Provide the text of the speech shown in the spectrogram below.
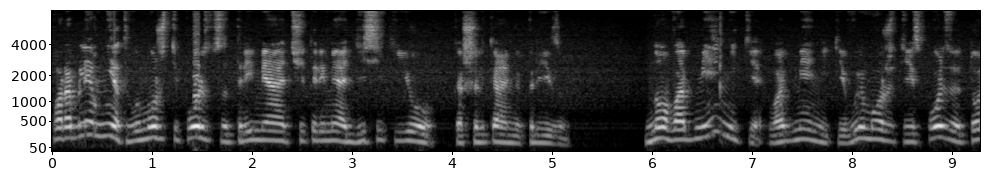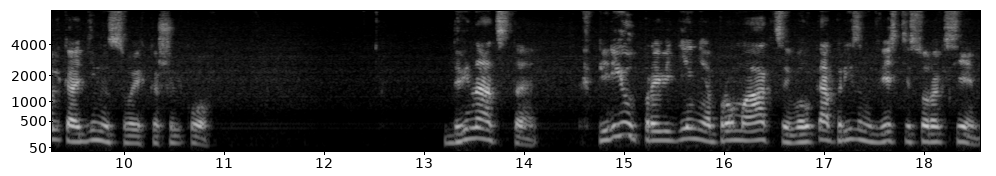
проблем нет. Вы можете пользоваться тремя, четырьмя, десятью кошельками призм. Но в обменнике, в обменнике вы можете использовать только один из своих кошельков. 12. В период проведения промо-акции ВЛК Призм 247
